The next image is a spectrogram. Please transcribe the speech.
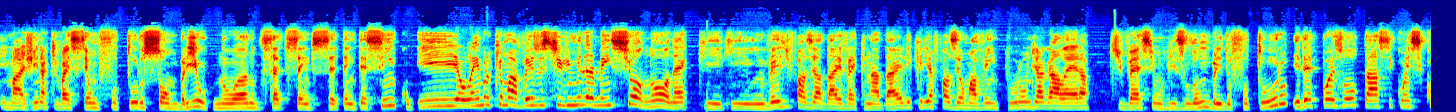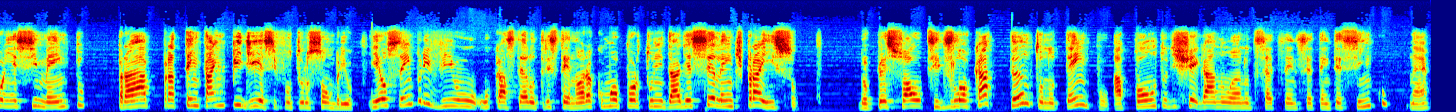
imagina que vai ser um futuro sombrio no ano de 775. E eu lembro que uma vez o Steve Miller mencionou, né, que, que em vez de fazer a Divek nadar, ele queria fazer uma aventura onde a galera tivesse um vislumbre do futuro e depois voltasse com esse conhecimento para tentar impedir esse futuro sombrio. E eu sempre vi o, o Castelo Tristenora como uma oportunidade excelente para isso do pessoal se deslocar tanto no tempo a ponto de chegar no ano de 775, né?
